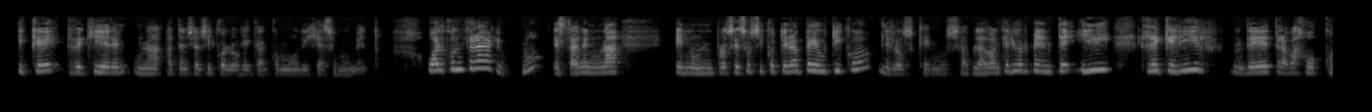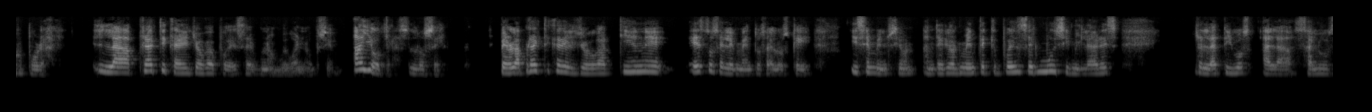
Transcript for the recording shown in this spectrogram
y que requieren una atención psicológica, como dije hace un momento. O al contrario, ¿no? Están en una en un proceso psicoterapéutico de los que hemos hablado anteriormente y requerir de trabajo corporal. La práctica de yoga puede ser una muy buena opción. Hay otras, lo sé, pero la práctica del yoga tiene estos elementos a los que hice mención anteriormente que pueden ser muy similares relativos a la salud,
